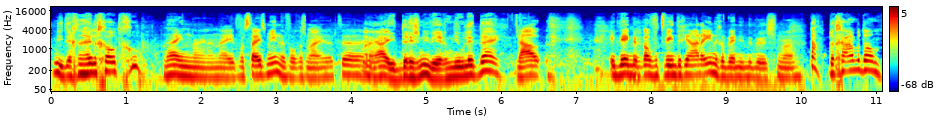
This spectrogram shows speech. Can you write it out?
Niet echt een hele grote groep. Nee, nee, nee, nee. Het wordt steeds minder volgens mij. Dat, eh, Maar ja, er is nu weer een nieuw lid bij. Nou, ik denk dat ik over twintig jaar de enige ben in de bus. Maar... Nou, daar gaan we dan.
